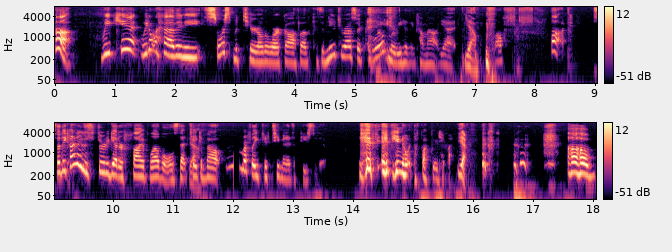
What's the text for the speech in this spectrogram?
huh, we can't, we don't have any source material to work off of because the new Jurassic World movie hasn't come out yet. Yeah. Well, fuck. So they kind of just threw together five levels that take Yeah. about mm, roughly 15 minutes a piece to do. If, if you know what the fuck you're doing. Yeah. um,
